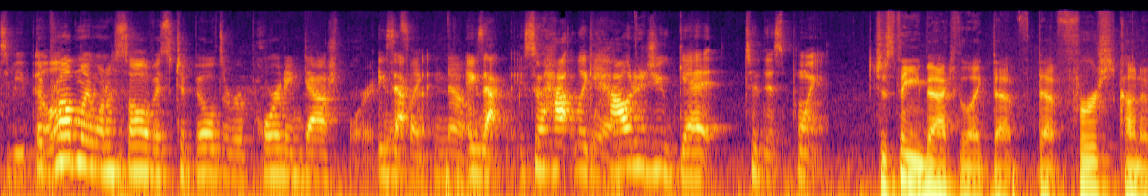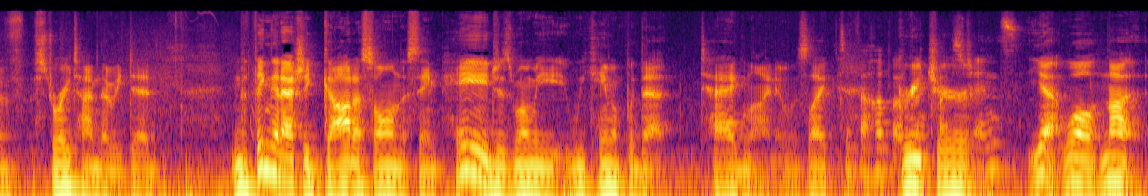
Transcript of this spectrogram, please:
to be The problem I want to solve is to build a reporting dashboard. Exactly. It's like, no. Exactly. So how like Yeah. how did you get to this point? just thinking back to like that that first kind of story time that we did and the thing that actually got us all on the same page is when we we came up with that tagline it was like Develop open greet your questions. yeah well not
